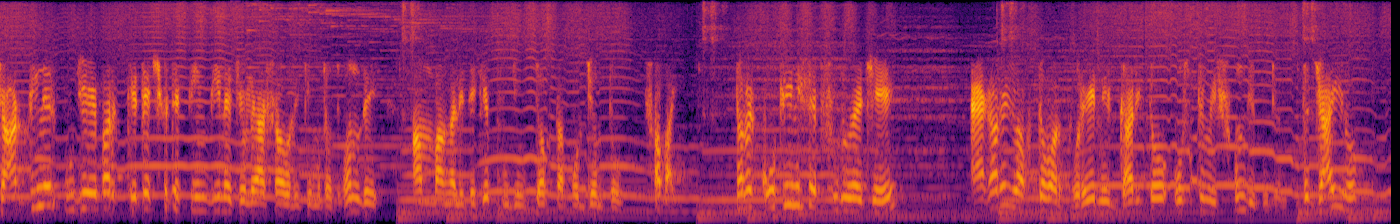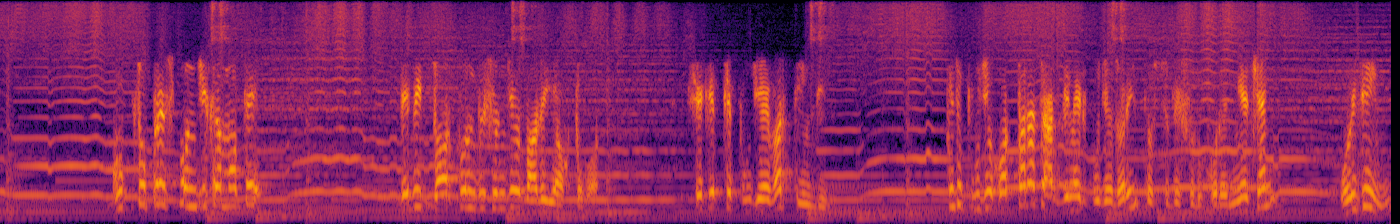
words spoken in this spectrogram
চার দিনের পুজো এবার কেটে ছেটে তিন দিনে চলে আসা রীতিমতো ধন্দে আম বাঙালি থেকে পুজো উদ্যোক্তা পর্যন্ত সবাই। তবে কঠিন হিসেব শুরু হয়েছে এগারোই অক্টোবর ভোরে নির্ধারিত অষ্টমী সন্ধি পুজো। তো যাই হোক গুপ্ত প্রেস পঞ্জিকা মতে, দেবীর দর্পণ বিসর্জন বারোই অক্টোবর। সেক্ষেত্রে পুজো এবার তিন দিন। কিন্তু পুজো কর্তারা চার দিনের পুজো ধরেই প্রস্তুতি শুরু করে নিয়েছেন। ওই দিন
